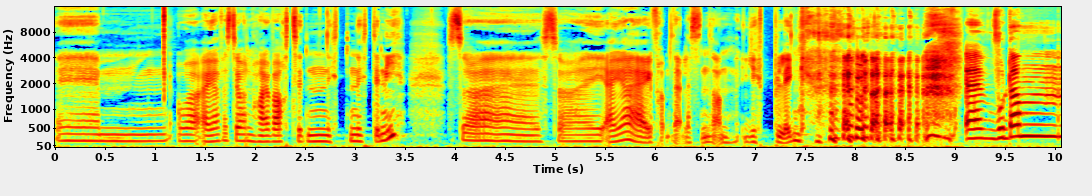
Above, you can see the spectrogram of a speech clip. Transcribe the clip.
Um, og Øyafestivalen har jo vart siden 1999, så, så i Øya er jeg fremdeles en sånn jypling. Eh, hvordan,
